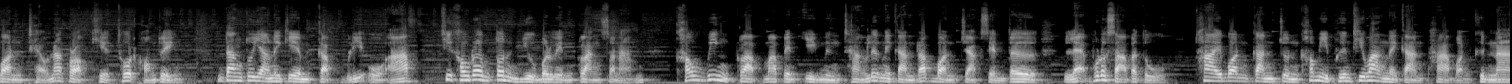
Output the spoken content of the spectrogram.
บอลแถวหน้ากรอบเขตโทษของตัวเอง ดังตัวอย่างในเกมกับลิโออาฟที่เขาเริ่มต้นอยู่บริเวณกลางสนามเขาวิ่งกลับมาเป็นอีกหนึ่งทางเลือกในการรับบอลจากเซนเตอร์ และผู้รักษาประตู ทายบอลกันจนเขามีพื้นที่ว่างในการพาบอลขึ้นหน้า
